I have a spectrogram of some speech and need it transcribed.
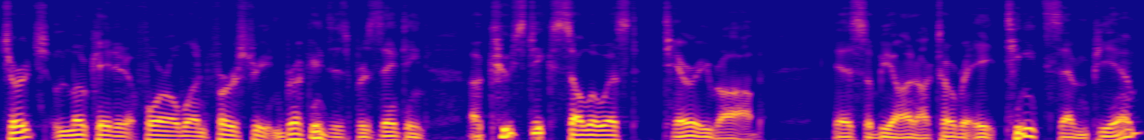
Church, located at 401 First Street in Brookings, is presenting acoustic soloist Terry Robb. This will be on October 18th, 7 p.m.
